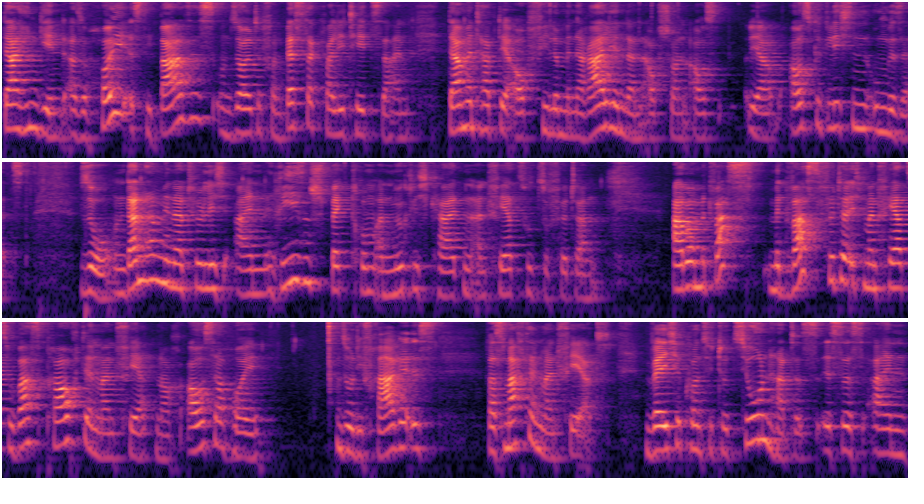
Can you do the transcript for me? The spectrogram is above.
Dahingehend, also Heu ist die Basis und sollte von bester Qualität sein. Damit habt ihr auch viele Mineralien dann auch schon aus, ja, ausgeglichen, umgesetzt. So, und dann haben wir natürlich ein Riesenspektrum an Möglichkeiten, ein Pferd zuzufüttern. Aber mit was? Mit was fütter ich mein Pferd zu? Was braucht denn mein Pferd noch, außer Heu? So, die Frage ist, was macht denn mein Pferd? Welche Konstitution hat es? Ist es ein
